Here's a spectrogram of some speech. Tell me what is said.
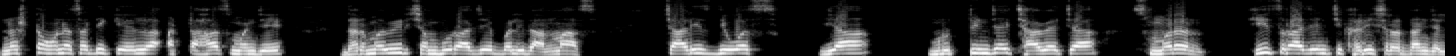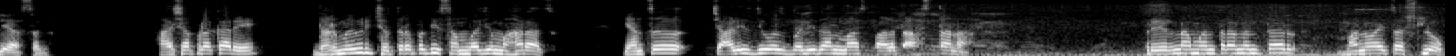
नष्ट होण्यासाठी केलेला अट्टहास म्हणजे धर्मवीर शंभूराजे बलिदान मास. चाळीस दिवस या मृत्युंजय छाव्याच्या स्मरण हीच राजांची खरी श्रद्धांजली असेल. अशा प्रकारे धर्मवीर छत्रपती संभाजी महाराज यांचं चाळीस दिवस बलिदान मास पाळत असताना प्रेरणा मंत्रानंतर म्हणवायचा श्लोक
